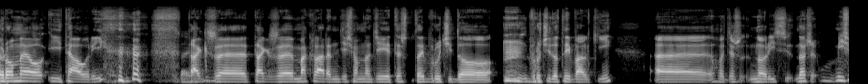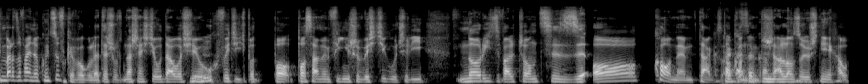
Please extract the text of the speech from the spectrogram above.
Romeo i Tauri. Tak. Także, także McLaren gdzieś mam nadzieję też tutaj wróci do, wróci do tej walki. E, chociaż Norris, znaczy mieliśmy bardzo fajną końcówkę w ogóle, też na szczęście udało się Mhm. uchwycić po, po, po samym finiszu wyścigu, czyli Norris walczący z Okonem, tak, z Tak, z Okonem, że Alonso już nie jechał.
